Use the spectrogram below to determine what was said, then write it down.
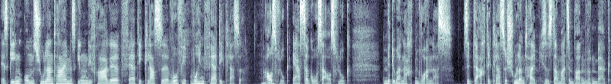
Es ging ums Schullandheim, es ging um die Frage, fährt die Klasse, wohin fährt die Klasse? Mhm. Ausflug, erster großer Ausflug. Mit Übernachten woanders. Siebte, achte Klasse, Schullandheim hieß es damals in Baden-Württemberg.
